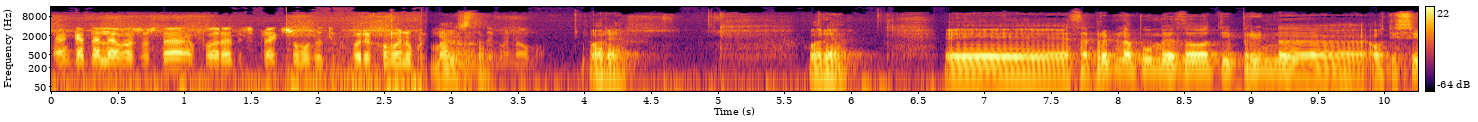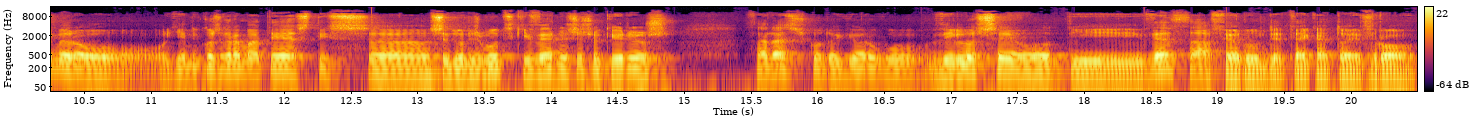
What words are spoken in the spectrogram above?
αν κατάλαβα σωστά, αφορά τις πράξεις ομοθετικού περιεχομένου που Μάλιστα. με νόμο. Ωραία. Ωραία. Ε, θα πρέπει να πούμε εδώ ότι, πριν, ε, ότι σήμερα ο Γενικός Γραμματέας της ε, Συντονισμού της Κυβέρνησης, ο κύριος Θανάσης Κοντογιώργου, δήλωσε ότι δεν θα αφαιρούνται τα 100 ευρώ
